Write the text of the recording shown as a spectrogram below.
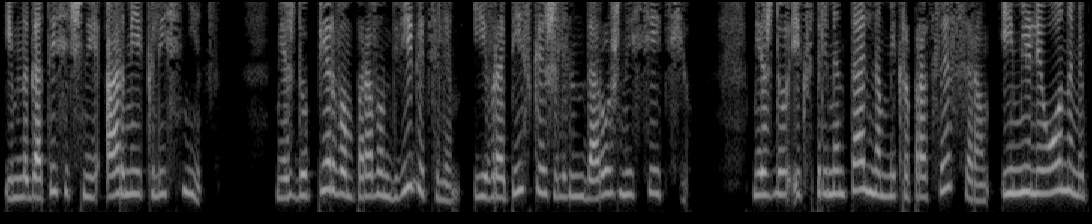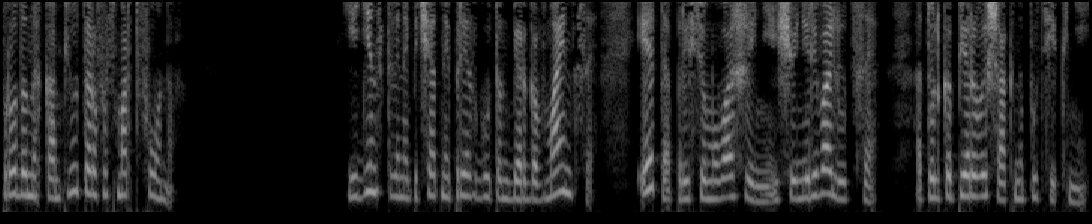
и многотысячной армией колесниц, между первым паровым двигателем и европейской железнодорожной сетью, между экспериментальным микропроцессором и миллионами проданных компьютеров и смартфонов. Единственный печатный пресс Гутенберга в Майнце – это, при всем уважении, еще не революция, а только первый шаг на пути к ней.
